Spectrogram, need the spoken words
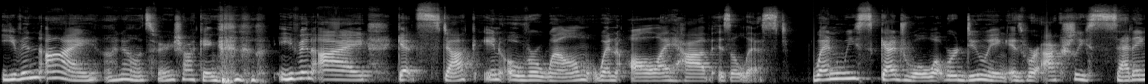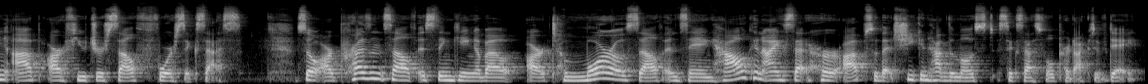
Even I, I know it's very shocking, even I get stuck in overwhelm when all I have is a list. When we schedule, what we're doing is we're actually setting up our future self for success. So, our present self is thinking about our tomorrow self and saying, How can I set her up so that she can have the most successful, productive day?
